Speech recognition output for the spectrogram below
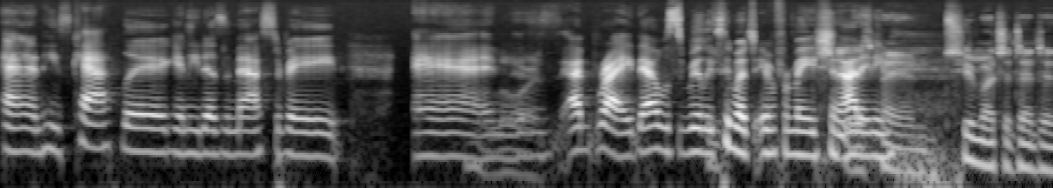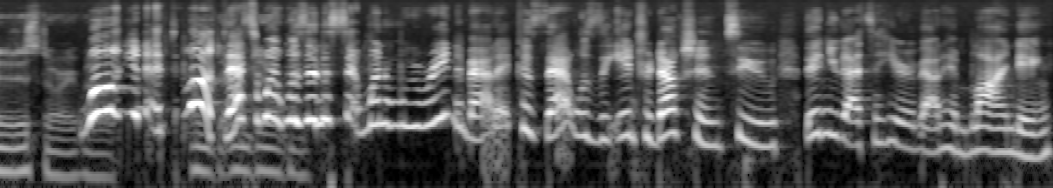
and he's catholic and he doesn't masturbate and Lord. I, right that was really She- too much information i didn't even paying too much attention to this story. well, you know, look, I'm that's what was in the when we were reading about it because that was the introduction to. Then you got to hear about him blinding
